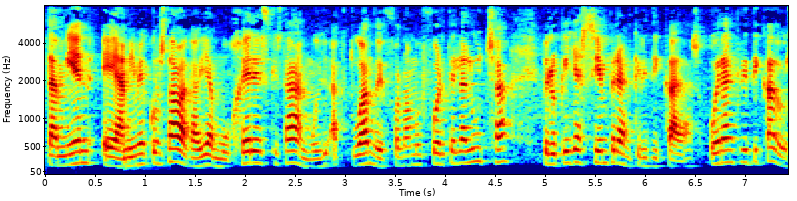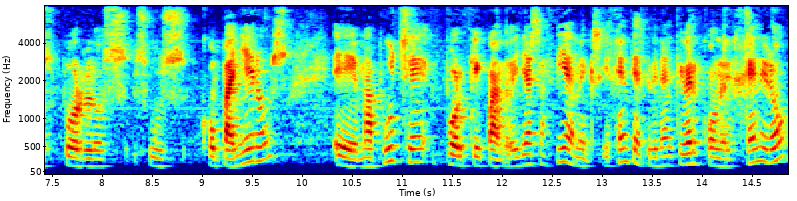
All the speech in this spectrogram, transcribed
también eh, a mí me constaba que había mujeres que estaban muy, actuando de forma muy fuerte en la lucha, pero que ellas siempre eran criticadas. O eran criticados por los, sus compañeros eh, mapuche, porque cuando ellas hacían exigencias que tenían que ver con el género,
